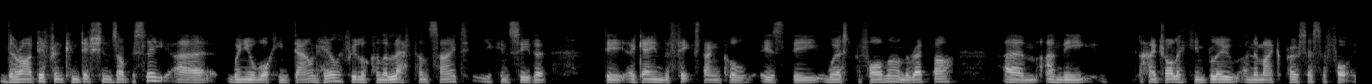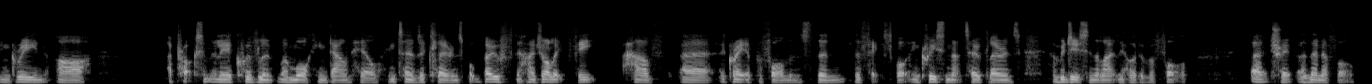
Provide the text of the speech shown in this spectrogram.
there are different conditions, obviously, uh, when you're walking downhill. If we look on the left-hand side, you can see that the again the fixed ankle is the worst performer on the red bar, um, and the hydraulic in blue and the microprocessor foot in green are approximately equivalent when walking downhill in terms of clearance, but both the hydraulic feet have uh, a greater performance than the fixed foot, increasing that toe clearance and reducing the likelihood of a fall, uh, trip and then a fall.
